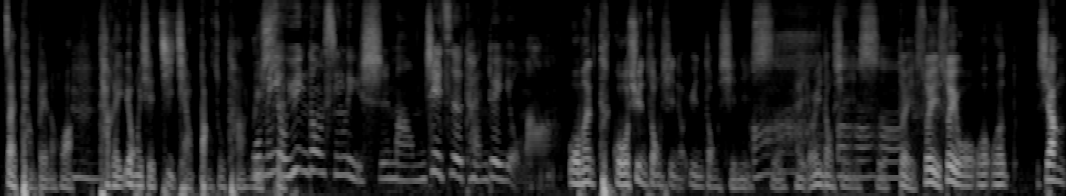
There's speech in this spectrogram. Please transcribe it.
在旁边的话，嗯他可以用一些技巧帮助他我们有。运动心理师吗？我们这次的团队有吗？我们国训中心有运动心理师，嘿有运动心理师对，所以所以我我我像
